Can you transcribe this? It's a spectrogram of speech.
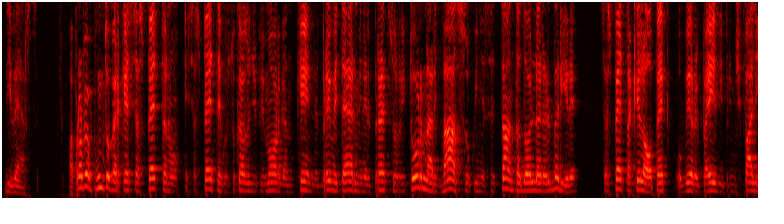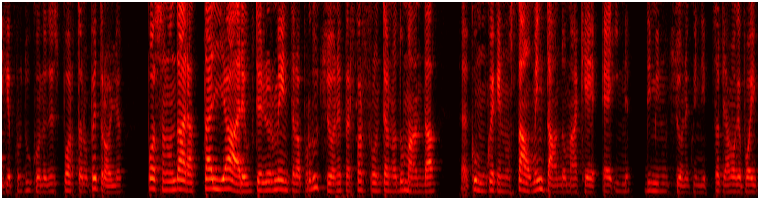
diverse. Ma proprio appunto perché si aspettano, e si aspetta in questo caso JP Morgan, che nel breve termine il prezzo ritorna a ribasso, quindi a 70 dollari al barile, si aspetta che l'OPEC, ovvero i paesi principali che producono ed esportano petrolio, possano andare a tagliare ulteriormente la produzione per far fronte a una domanda eh, comunque che non sta aumentando ma che è in diminuzione. Quindi sappiamo che poi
